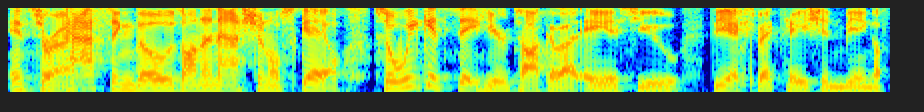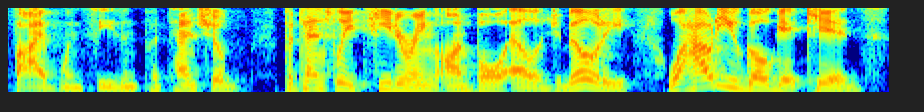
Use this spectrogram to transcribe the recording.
and surpassing those on a national scale. So we could sit here talk about ASU, the expectation being a five-win season, potential potentially teetering on bowl eligibility. Well, how do you go get kids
